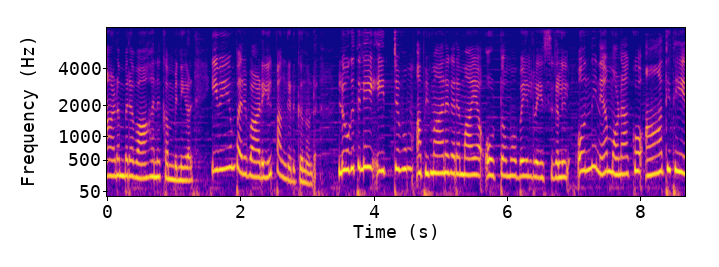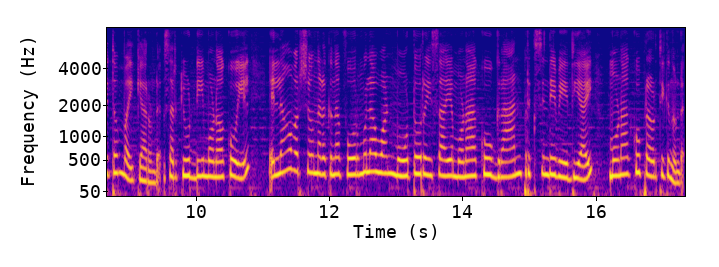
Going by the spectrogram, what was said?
ആഡംബര വാഹന കമ്പനികൾ ഇവയും പരിപാടിയിൽ പങ്കെടുക്കുന്നുണ്ട്. ലോകത്തിലെ ഏറ്റവും അഭിമാനകരമായ ഓട്ടോമൊബൈൽ റേസുകളിൽ ഒന്നിന് മൊണാക്കോ ആതിഥേയത്വം വഹിക്കാറുണ്ട്. സർക്യൂട്ട് ഡി മൊണാക്കോയിൽ എല്ലാ വർഷവും നടക്കുന്ന ഫോർമുല വൺ മോട്ടോർ റേസായ മൊണാക്കോ ഗ്രാൻഡ് പ്രിക്സിന്റെ വേദിയായി മൊണാക്കോ പ്രവർത്തിക്കുന്നുണ്ട്.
